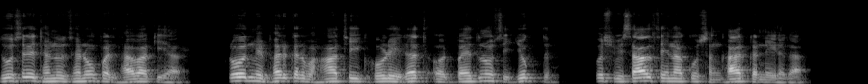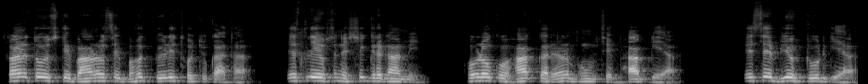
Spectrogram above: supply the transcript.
दूसरे धनुधरों पर धावा किया। क्रोध में भरकर वह हाथी, घोड़े, रथ और पैदलों से युक्त उस विशाल सेना को संहार करने लगा। कर्ण तो उसके बाणों से बहुत पीड़ित हो चुका था, इसलिए उसने शीघ्रगामी घोड़ों को हाँक कर रणभूमि से भाग गया। इससे व्यूह टूट गया।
